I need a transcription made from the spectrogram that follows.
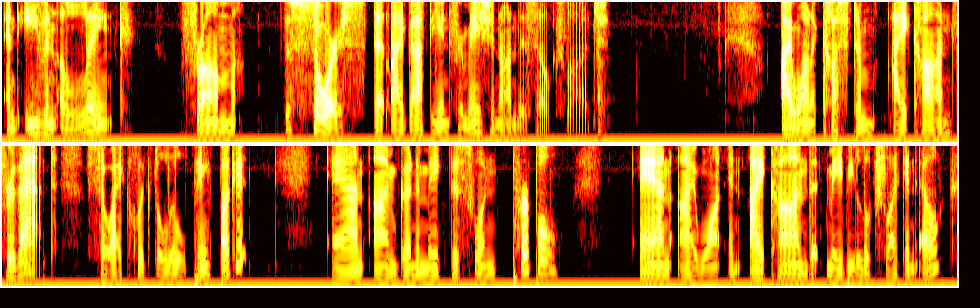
and even a link from the source that I got the information on this Elks Lodge. I want a custom icon for that. So I click the little paint bucket and I'm going to make this one purple and I want an icon that maybe looks like an elk.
